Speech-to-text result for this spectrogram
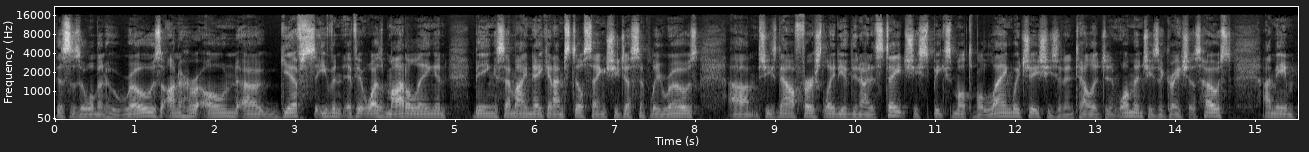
This is a woman who rose on her own uh, gifts, even if it was modeling and being semi naked. I'm still saying she just simply rose. Um, she's now First Lady of the United States. She speaks multiple languages. She's an intelligent woman. She's a gracious host. I mean,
